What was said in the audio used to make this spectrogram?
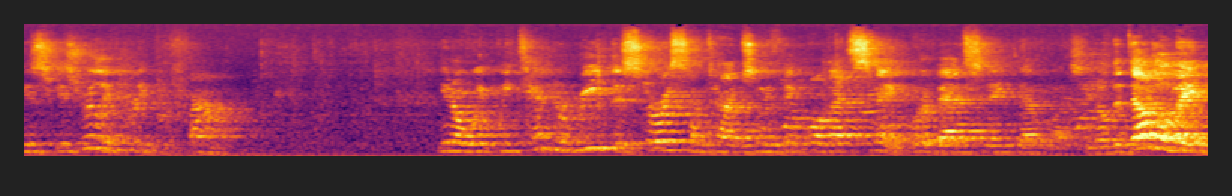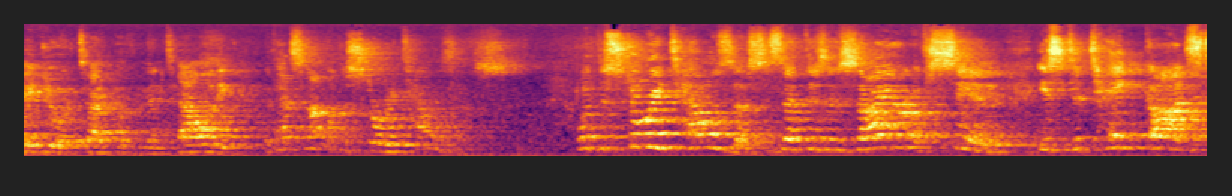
is, is really pretty profound. You know, we, we tend to read this story sometimes and we think, well, that snake, what a bad snake that was. You know, the devil made me do it type of mentality. But that's not what the story tells us. What the story tells us is that the desire of sin is to take God's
